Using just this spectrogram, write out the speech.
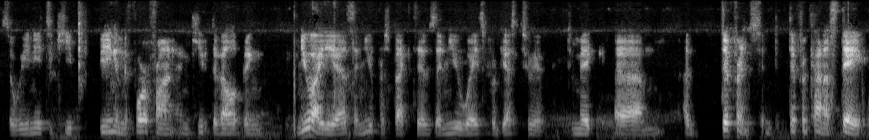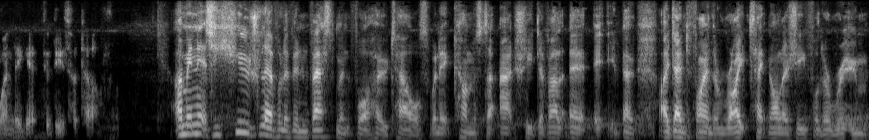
so we need to keep being in the forefront and keep developing new ideas and new perspectives and new ways for guests to to make um, a difference in different kind of state when they get to these hotels I mean, it's a huge level of investment for hotels when it comes to actually develop, uh, uh, you know, identifying the right technology for the room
